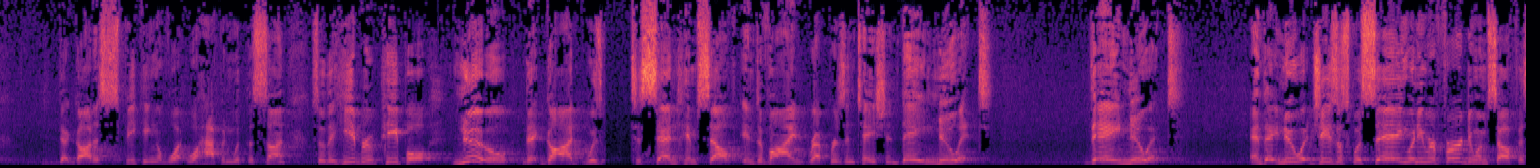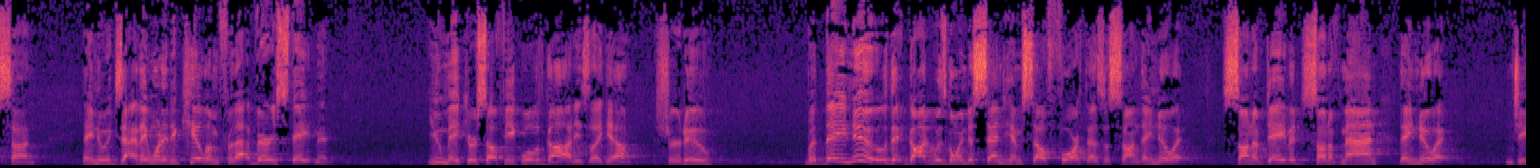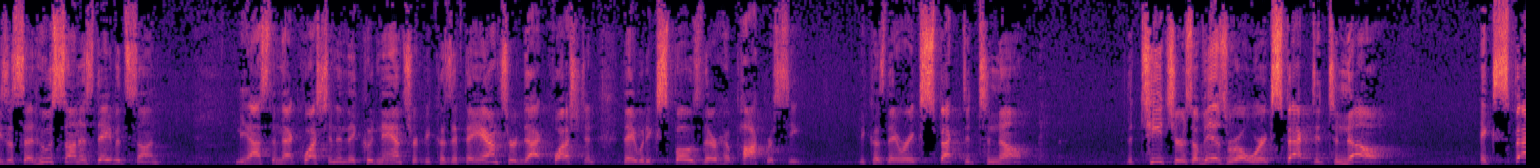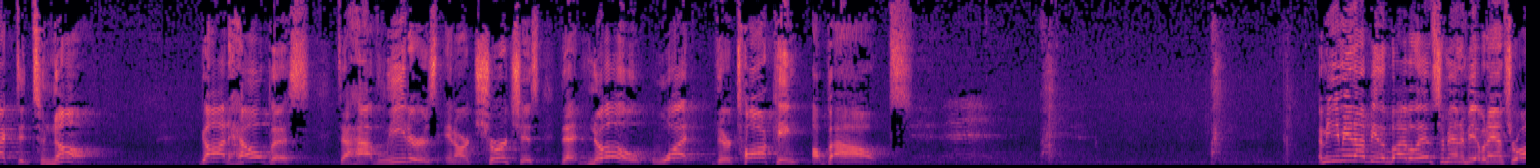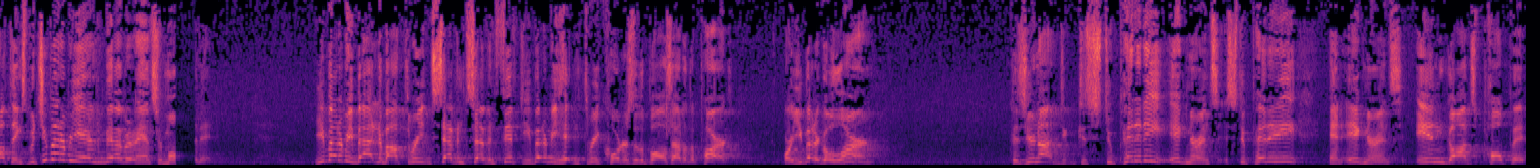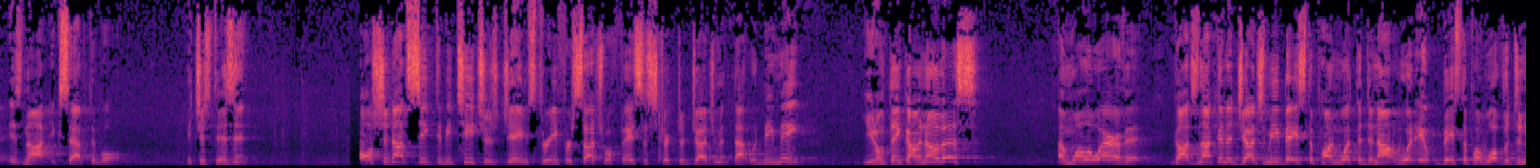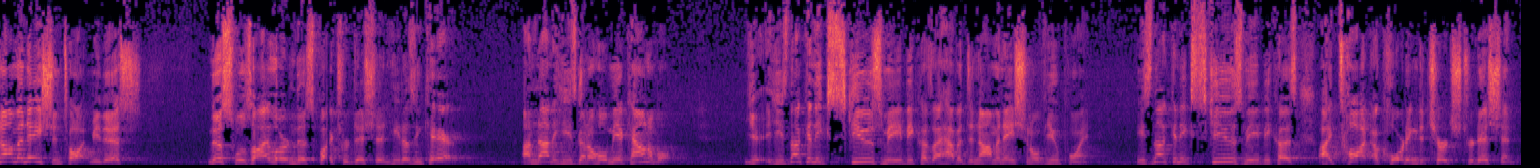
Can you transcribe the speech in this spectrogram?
that God is speaking of what will happen with the Son. So the Hebrew people knew that God was to send himself in divine representation. They knew it. They knew it. And they knew what Jesus was saying when he referred to himself as son. They knew exactly, they wanted to kill him for that very statement. You make yourself equal with God. He's like, yeah, sure do. But they knew that God was going to send himself forth as a son. They knew it. Son of David, son of man, they knew it. And Jesus said, Whose son is David's son? And he asked them that question, and they couldn't answer it because if they answered that question, they would expose their hypocrisy because they were expected to know. The teachers of Israel were expected to know. Expected to know. God help us to have leaders in our churches that know what they're talking about. I mean, you may not be the Bible answer man and be able to answer all things, but you better be able to answer most of it. You better be batting about three, seven, seven fifty. You better be hitting three quarters of the balls out of the park or you better go learn. Because you're not, because stupidity, ignorance, stupidity and ignorance in God's pulpit is not acceptable. It just isn't. All should not seek to be teachers, James 3, for such will face a stricter judgment. That would be me. You don't think I know this? I'm well aware of it. God's not going to judge me based upon what the denom- what it, based upon well the denomination taught me this. This was I learned this by tradition. He doesn't care. I'm not. He's going to hold me accountable. He's not going to excuse me because I have a denominational viewpoint. He's not going to excuse me because I taught according to church tradition.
